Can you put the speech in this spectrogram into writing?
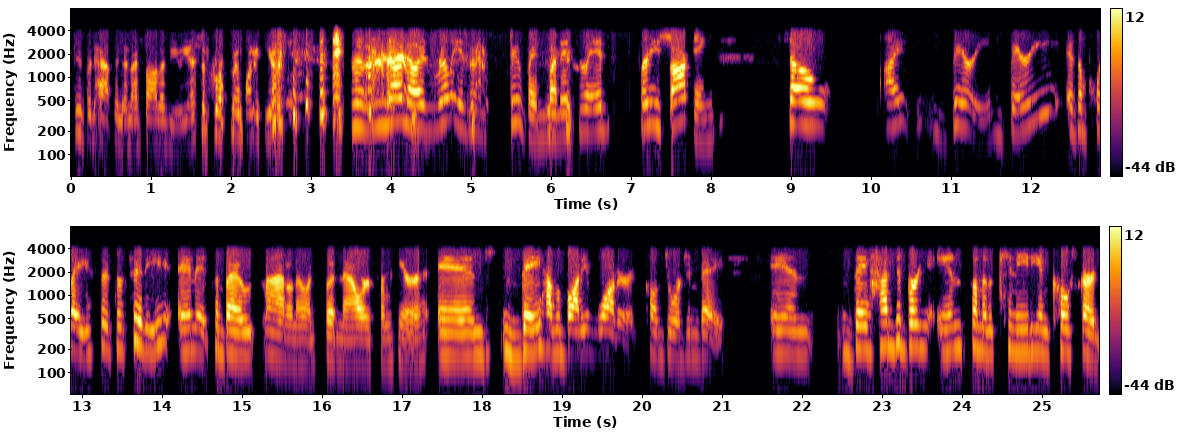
stupid happened and I thought of you. Yes, of course I want to hear it. no, no, it really isn't stupid, but it's it's pretty shocking. So, I Barrie, Barrie is a place. It's a city, and it's about I don't know, it's about an hour from here, and they have a body of water. It's called Georgian Bay, and they had to bring in some of the Canadian Coast Guard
